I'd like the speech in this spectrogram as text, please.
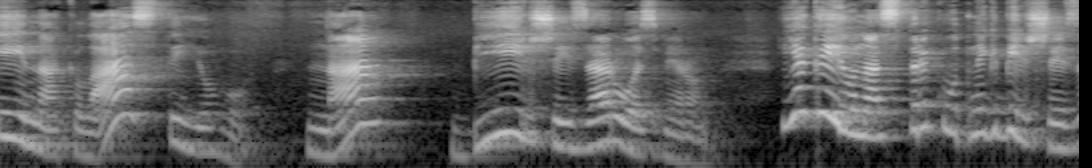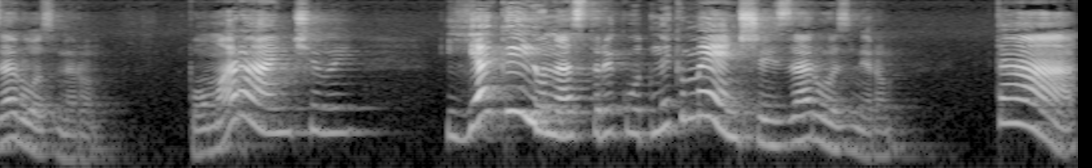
і накласти його на більший за розміром. Який у нас трикутник більший за розміром? Помаранчевий. Який у нас трикутник менший за розміром? Так,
